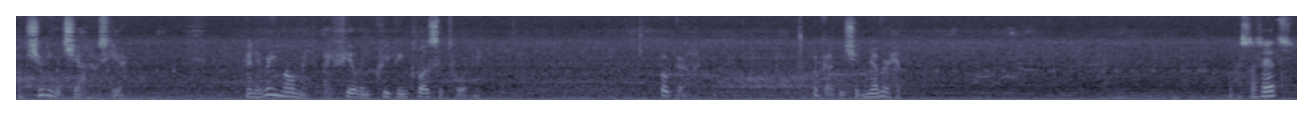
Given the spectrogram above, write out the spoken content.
I'm shooting at shadows here. And every moment I feel them creeping closer toward me. Oh God. Oh God, we should never have. Was ist das jetzt?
